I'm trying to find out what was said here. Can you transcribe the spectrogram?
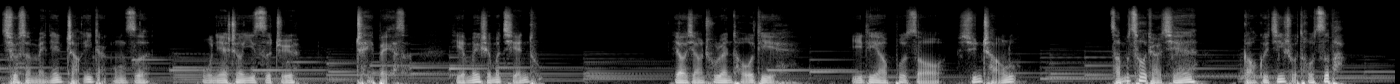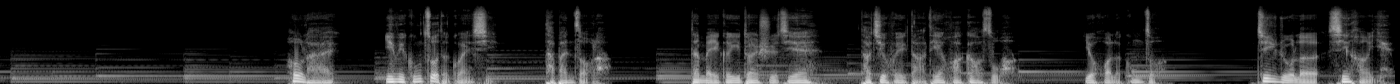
就算每年涨一点工资，五年升一次职，这辈子也没什么前途。要想出人头地，一定要不走寻常路。咱们凑点钱，搞贵金属投资吧。后来，因为工作的关系。他搬走了，但每隔一段时间，他就会打电话告诉我，又换了工作，进入了新行业，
